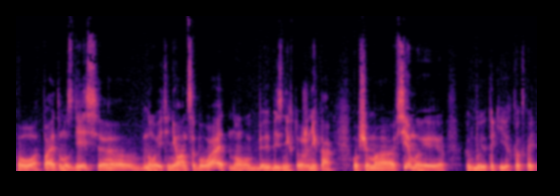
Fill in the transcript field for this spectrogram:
Вот. Поэтому здесь э, ну, эти нюансы бывают, но без них тоже никак. В общем, э, все мы как бы такие, как сказать,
